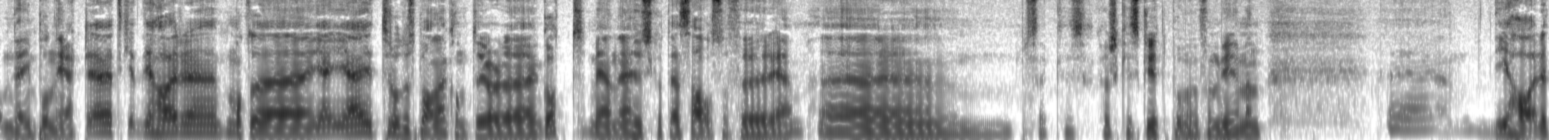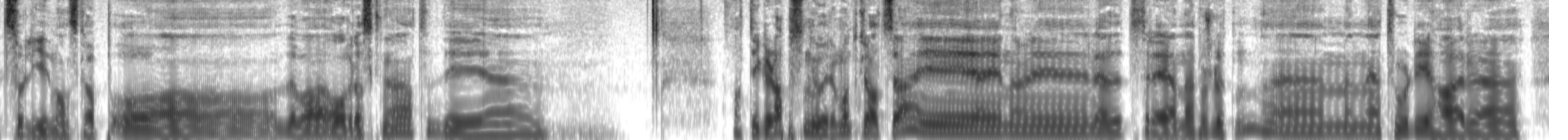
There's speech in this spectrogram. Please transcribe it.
Om de er imponert Jeg vet ikke. De har eh, på en måte jeg, jeg trodde Spania kom til å gjøre det godt, mener jeg husker at jeg sa også før EM. Uh, skal kanskje ikke skryte på meg for mye, men eh, de har et solid mannskap, og det var overraskende at de eh, at de glapp som gjorde mot Kroatia i, i, når de ledet 3-1 der på slutten. Eh, men jeg tror de har eh,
